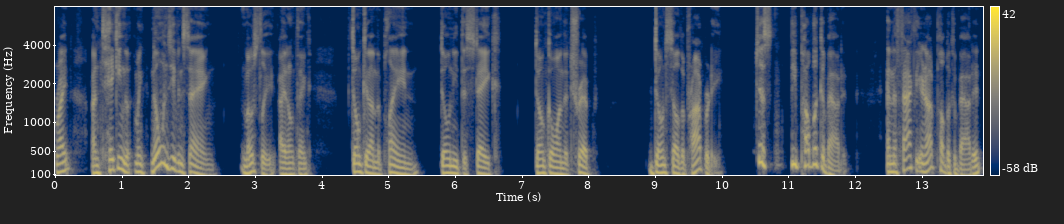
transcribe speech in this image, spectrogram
right? On taking the, I mean, no one's even saying, mostly, I don't think, don't get on the plane, don't eat the steak, don't go on the trip, don't sell the property. Just be public about it. And the fact that you're not public about it,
